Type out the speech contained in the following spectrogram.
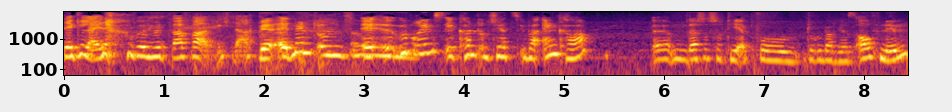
der kleine Apfel mit Waffe hat mich nach. Wer er nennt uns, äh, äh, übrigens, ihr könnt uns jetzt über Anchor, ähm, das ist doch die App, worüber wir es aufnehmen,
